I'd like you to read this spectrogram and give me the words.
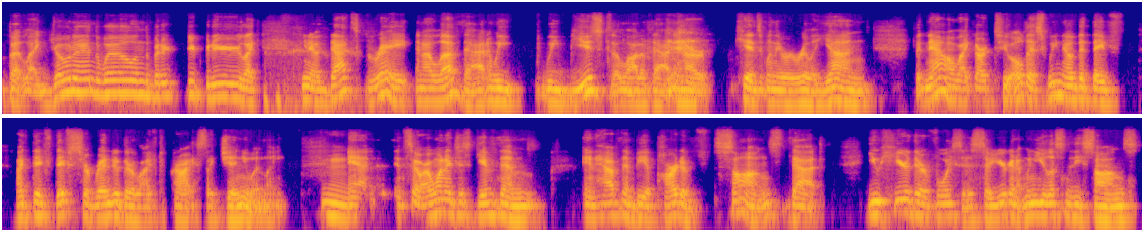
but like jonah and the whale and the like you know that's great and i love that and we we used a lot of that in our kids when they were really young. But now like our two oldest we know that they've like they've they've surrendered their life to christ like genuinely. Mm, and and so i want to just give them and have them be a part of songs that you hear their voices so you're gonna when you listen to these songs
